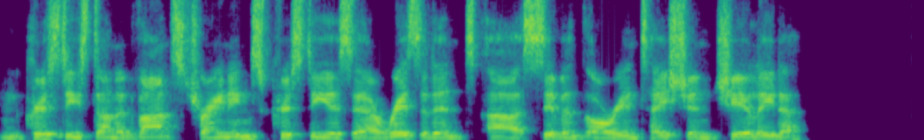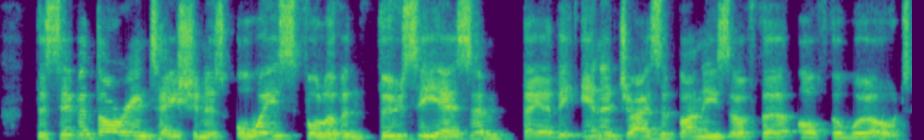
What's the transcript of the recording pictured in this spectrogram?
And Christy's done advanced trainings. Christy is our resident uh, seventh orientation cheerleader. The seventh orientation is always full of enthusiasm. They are the energizer bunnies of the of the world.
